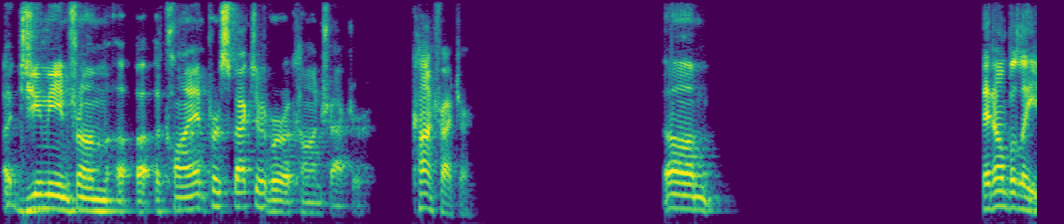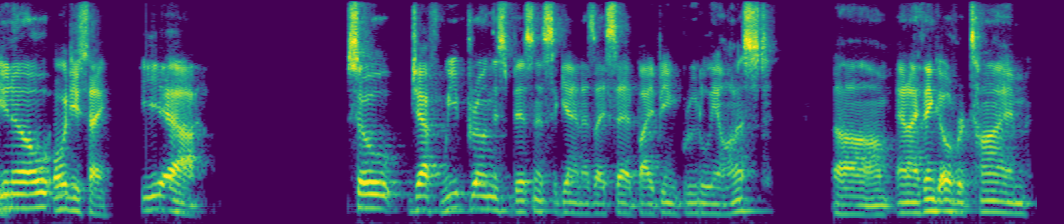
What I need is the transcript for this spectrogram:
Uh, do you mean from a, a, client perspective or a contractor? Contractor. Um, they don't believe. You know, what would you say? Yeah. So, Jeff, we've grown this business again, as I said, by being brutally honest. Um, and I think over time,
